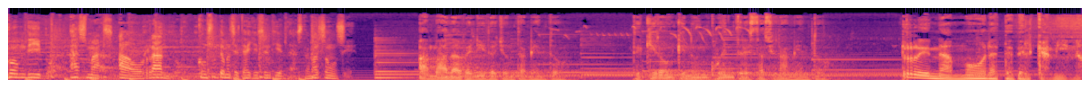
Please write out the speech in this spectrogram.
Home Depot, haz más, ahorrando. Consulta más detalles en tienda hasta más 11. Amada Avenida Ayuntamiento, te quiero aunque no encuentre estacionamiento. Renamórate del camino.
